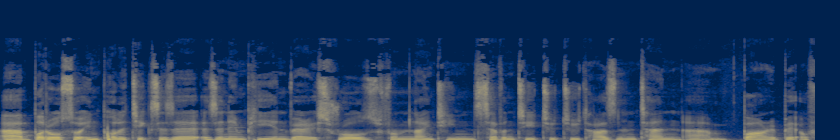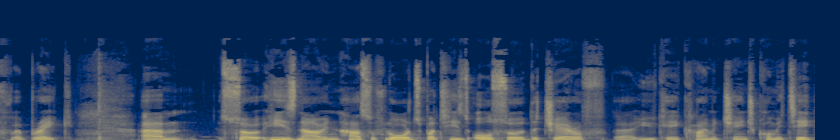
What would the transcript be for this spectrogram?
uh, but also in politics as a as an MP in various roles from 1970 to 2010, um, bar a bit of a break. Um, so he is now in House of Lords, but he's also the chair of uh, UK Climate Change Committee.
